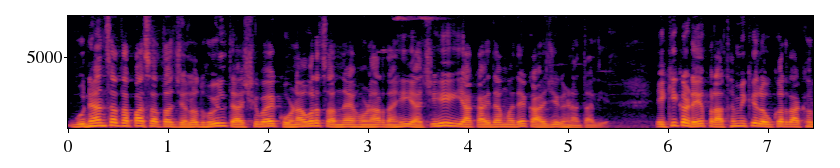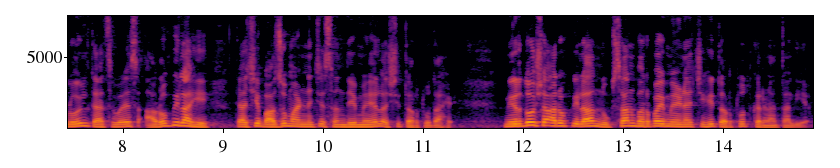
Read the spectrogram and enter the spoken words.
गुन्ह्यांचा तपास आता जलद होईल त्याशिवाय कोणावरच अन्याय होणार नाही याचीही या कायद्यामध्ये काळजी घेण्यात आली आहे. एकीकडे प्राथमिकी लवकर दाखल होईल त्याच वेळेस आरोपीलाही त्याची बाजू मांडण्याची संधी मिळेल अशी तरतूद आहे. निर्दोष आरोपीला नुकसान भरपाई मिळण्याचीही तरतूद करण्यात आली आहे.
